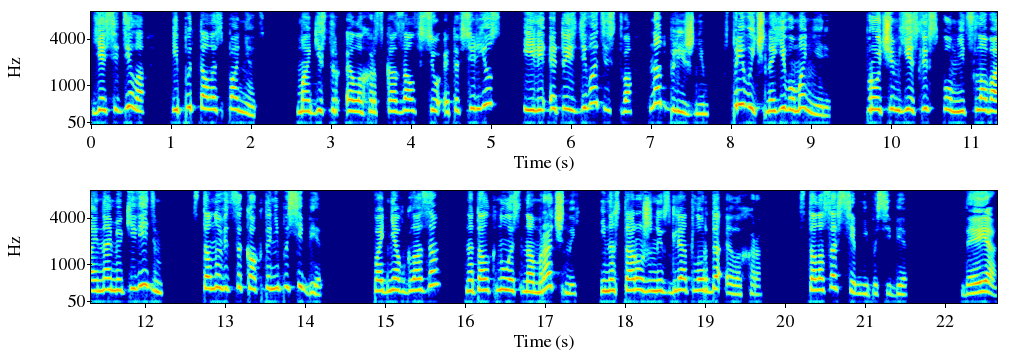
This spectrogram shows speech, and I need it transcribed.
Я сидела и пыталась понять, магистр Элохар сказал все это всерьез или это издевательство над ближним в привычной его манере. Впрочем, если вспомнить слова и намеки ведьм, становится как-то не по себе. Подняв глаза, натолкнулась на мрачный и настороженный взгляд лорда Элохара. Стало совсем не по себе. «Дея!»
